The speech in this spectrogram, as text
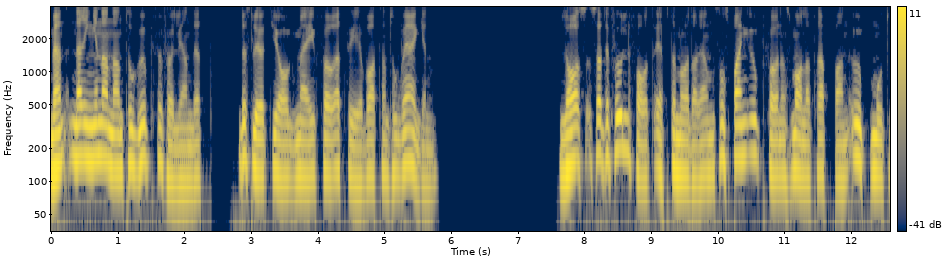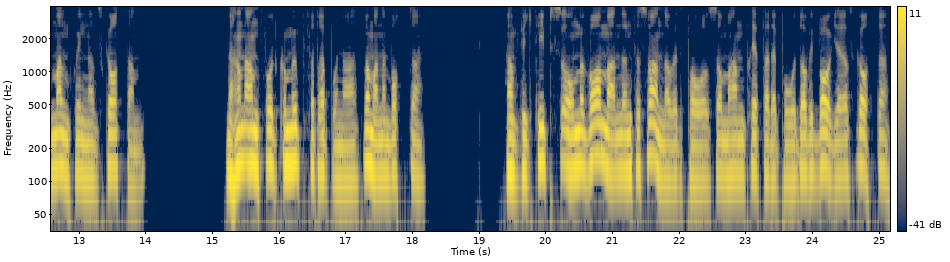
Men när ingen annan tog upp förföljandet beslöt jag mig för att se vart han tog vägen. Lars satte full fart efter mördaren som sprang upp för den smala trappan upp mot Malmskillnadsgatan. När han andfådd kom upp för trapporna var mannen borta. Han fick tips om var mannen försvann av ett par som han träffade på David Bagares gata.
